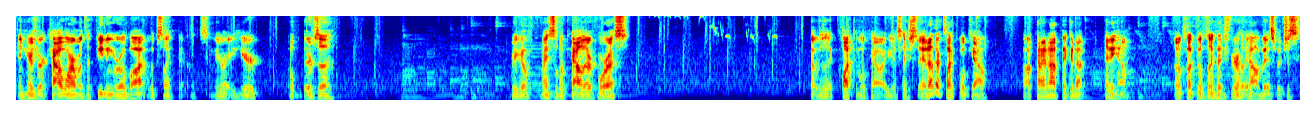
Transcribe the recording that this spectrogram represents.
and here's our cow barn with the feeding robot. Looks like looks like right here. Oh, there's a. There we go. Nice little cow there for us. That was a collectible cow, I guess I should say. Another collectible cow. How can I not pick it up? Anyhow. Some like they're fairly obvious, which is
